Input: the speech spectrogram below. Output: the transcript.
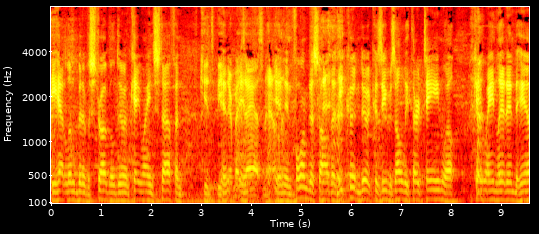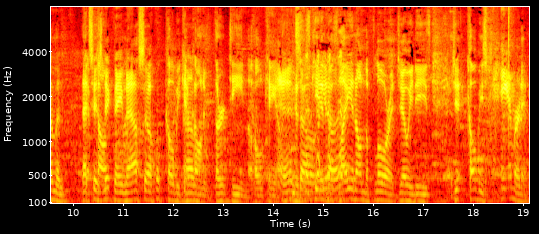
he had a little bit of a struggle doing K Wayne stuff and Kids beating everybody's ass now. and informed us all that he couldn't do it because he was only 13. Well, K Wayne lit into him and that's his call- nickname now. So Colby kept um, calling him 13 the whole camp. And Because so, this kid you know, was laying on the floor at Joey D's. J- Colby's hammered him,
